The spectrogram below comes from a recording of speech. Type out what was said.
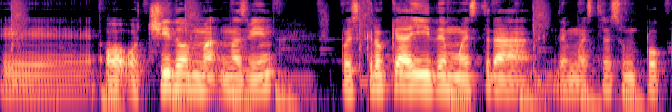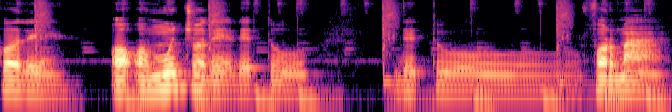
eh, o, chido más, bien, pues creo que ahí demuestra, demuestras un poco de, o, mucho de, tu, de tu forma,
